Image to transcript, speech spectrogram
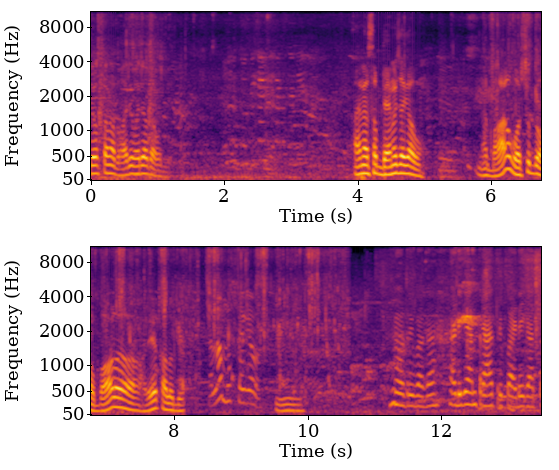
ದೇವಸ್ಥಾನ ಭಾರಿ ಭಾರಿ ಅದಾವ ಅಲ್ಲಿ. ಆಮೇಲೆ ಸ್ವಲ್ಪ ಡ್ಯಾಮೇಜ್ ಆಗ್ಯಾವು. ನಾ ಭಾಳ ವರ್ಷದ್ದು ಭಾಳ ಹಳೆಯ ಕಾಲದ್ದು. ಎಲ್ಲ ಹ್ಞೂ ನೋಡ್ರಿ ಇವಾಗ ಅಡಿಗೆ ಅಂತ ರಾತ್ರಿ ಅಡಿಗೆ ಆತ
